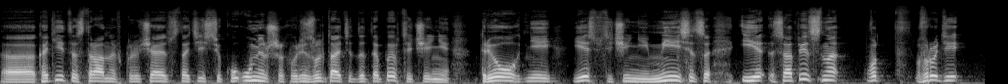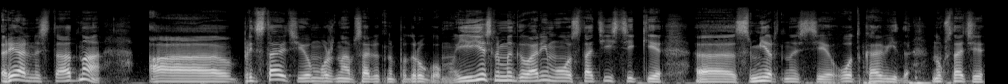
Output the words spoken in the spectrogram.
Какие-то страны включают в статистику умерших в результате ДТП в течение трех дней, есть в течение месяца. И, соответственно, вот вроде реальность-то одна, а представить ее можно абсолютно по-другому. И если мы говорим о статистике э, смертности от ковида, ну, кстати,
